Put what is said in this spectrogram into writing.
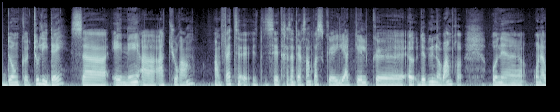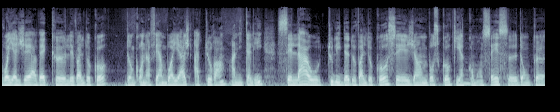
Donc, euh, toute l'idée, ça est né à, à Turin. En fait, euh, c'est très intéressant parce qu'il y a quelques... euh, début novembre, on a, on a voyagé avec euh, les Val d'Oco. Donc, on a fait un voyage à Turin, en Italie. C'est là où toute l'idée de Val d'Oco, c'est Jean Bosco qui a commencé. ce- Donc, euh,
